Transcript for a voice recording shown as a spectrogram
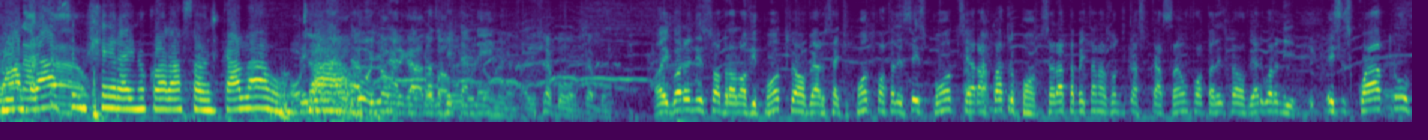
Um abraço e um cheiro aí no coração de cada um. Tchau. Muito obrigado, também. muito obrigado. Isso é bom, isso é bom. Ó, e Guarani Sobral 9 pontos, Ferroviário 7 pontos, Fortaleza 6 pontos, Ceará 4 pontos. Ceará também tá na zona de classificação, Fortaleza, Ferroviário e Guarani. Esses quatro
